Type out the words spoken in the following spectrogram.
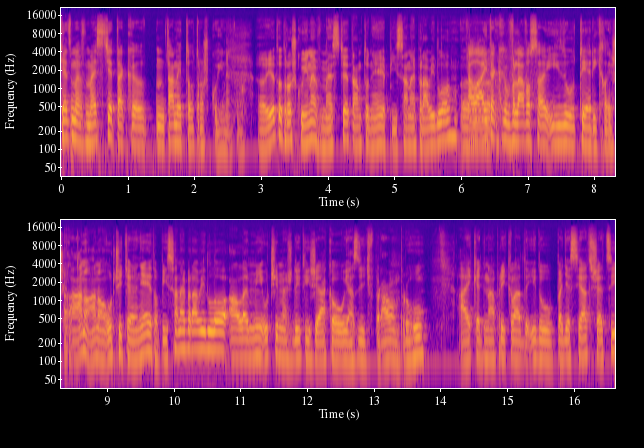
Keď sme v meste, tak hm, tam je to trošku iné. No. Je to trošku iné v meste, tam to nie je písané pravidlo. Ale aj tak vľavo sa idú tie rýchlejšie. Áno, áno, určite nie je to písané pravidlo, ale my učíme vždy tých žiakov jazdiť v pravom pruhu aj keď napríklad idú 50 všetci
